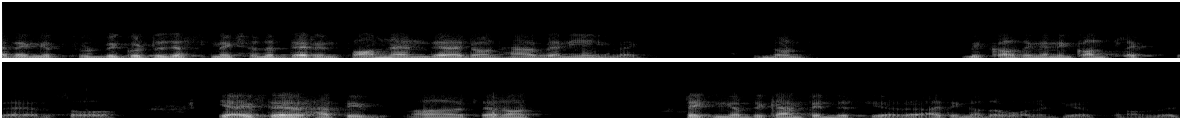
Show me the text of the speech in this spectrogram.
I think it would be good to just make sure that they're informed and they don't have any like don't be causing any conflicts there. So yeah, if they're happy, uh, if they're not taking up the campaign this year, I think other volunteers can always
